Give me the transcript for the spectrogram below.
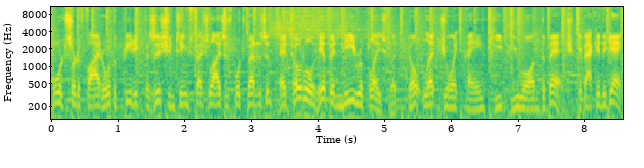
board certified orthopedic physician team specializes in sports medicine and total hip and knee replacement. Don't let joint pain keep you on the bench. Get back in the game.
